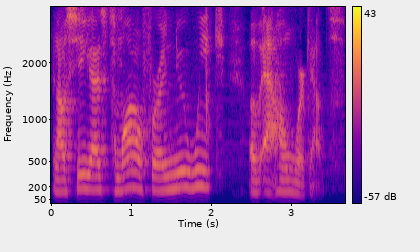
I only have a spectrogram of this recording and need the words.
and I'll see you guys tomorrow for a new week of at-home workouts.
